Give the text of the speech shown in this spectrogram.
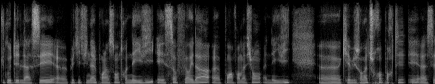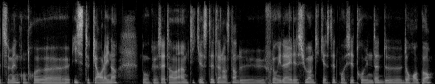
du côté de la C, euh, petite finale pour l'instant entre Navy et South Florida. pour information, Navy qui a vu son match reporté cette semaine contre East Carolina. Donc ça va être un, petit casse-tête à l'instar de Florida et LSU, un petit casse-tête pour essayer de trouver une date de report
